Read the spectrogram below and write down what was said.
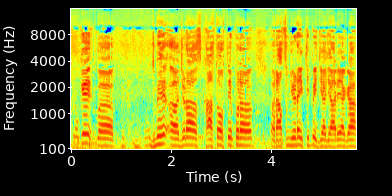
ਕਿਉਂਕਿ ਜਿਵੇਂ ਜਿਹੜਾ ਖਾਸ ਤੌਰ ਤੇ ਉੱਪਰ ਰਾਸ਼ਨ ਜਿਹੜਾ ਇੱਥੇ ਭੇਜਿਆ ਜਾ ਰਿਹਾ ਹੈਗਾ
